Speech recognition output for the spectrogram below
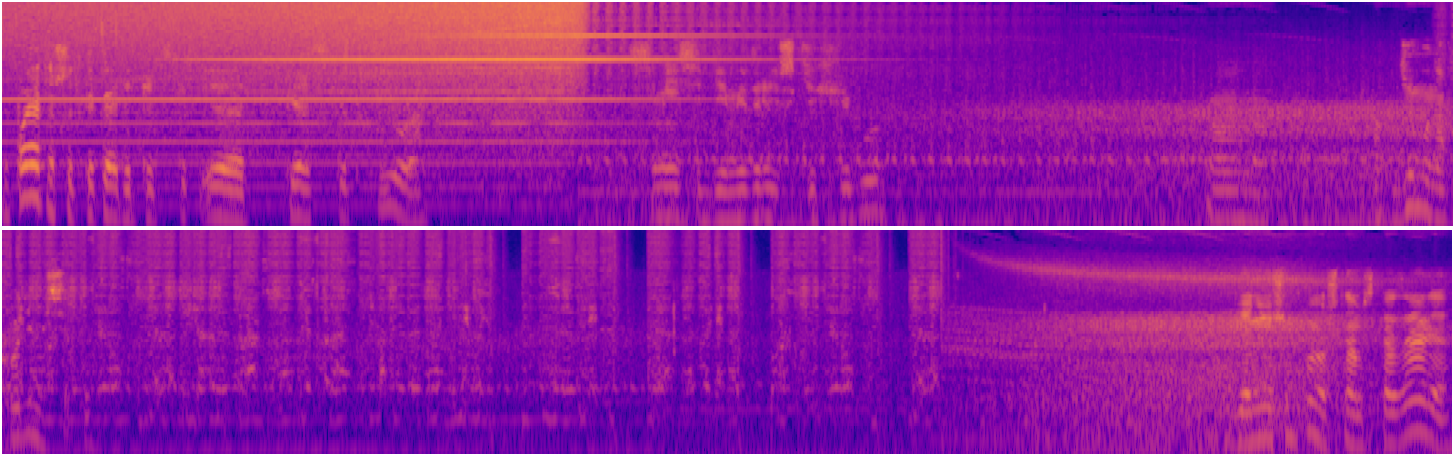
Ну понятно, что это какая-то э, перспектива смеси геометрических фигур. Ага. А где мы находимся тут? Я не очень понял, что нам сказали.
